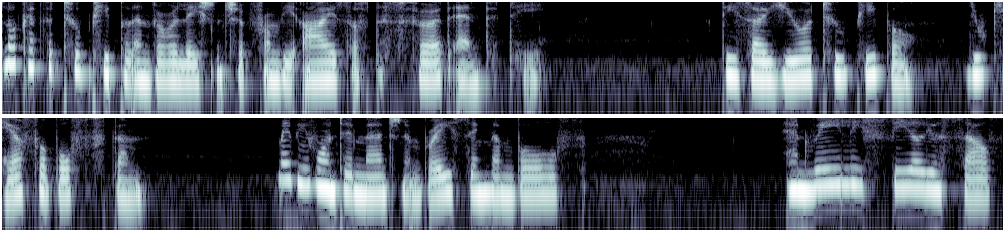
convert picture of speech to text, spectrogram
Look at the two people in the relationship from the eyes of this third entity. These are your two people. You care for both of them. Maybe you want to imagine embracing them both and really feel yourself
